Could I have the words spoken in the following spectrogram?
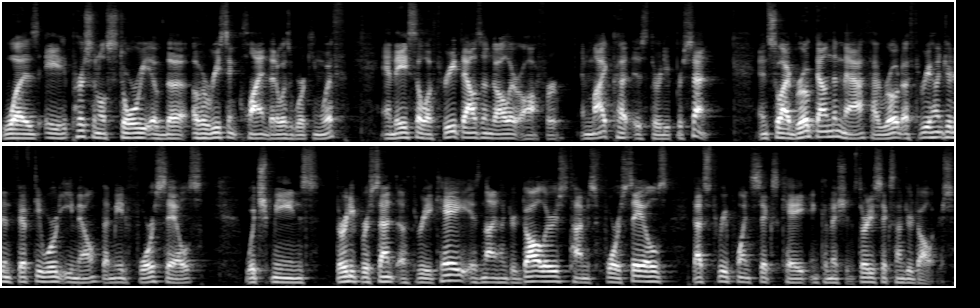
was a personal story of the of a recent client that I was working with, and they sell a $3,000 offer, and my cut is 30%. And so I broke down the math. I wrote a 350 word email that made four sales, which means 30% of 3K is $900 times four sales. That's 3.6K in commissions, $3,600.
